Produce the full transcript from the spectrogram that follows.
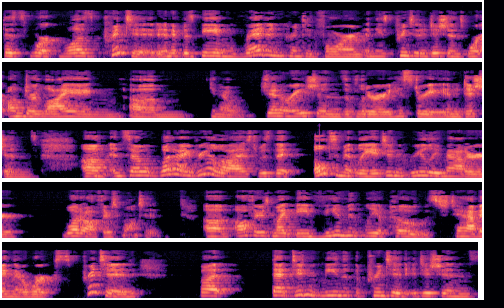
this work was printed and it was being read in printed form, and these printed editions were underlying, um, you know, generations of literary history and editions. Um, and so what I realized was that ultimately it didn't really matter what authors wanted um, authors might be vehemently opposed to having their works printed, but that didn't mean that the printed editions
